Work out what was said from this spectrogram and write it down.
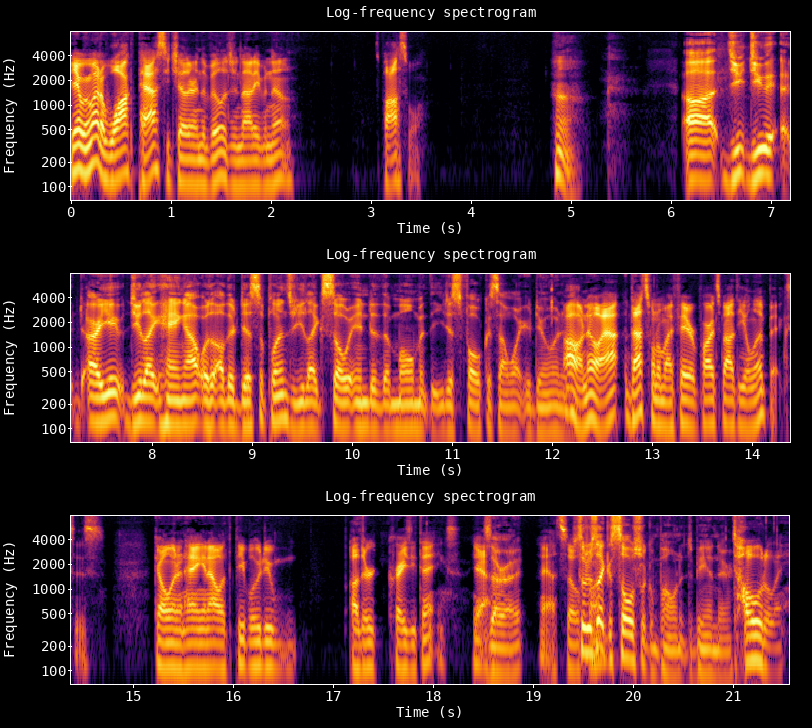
Yeah, we might have walked past each other in the village and not even known. It's possible. Huh. Uh, do you, do you are you do you like hang out with other disciplines? Or are you like so into the moment that you just focus on what you're doing? and- Oh no, I, that's one of my favorite parts about the Olympics is going and hanging out with people who do other crazy things. Yeah, Is that right? Yeah, it's so so there's fun. like a social component to being there. Totally.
